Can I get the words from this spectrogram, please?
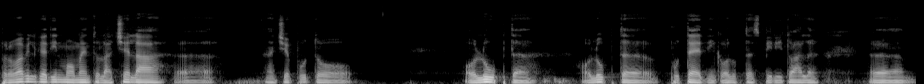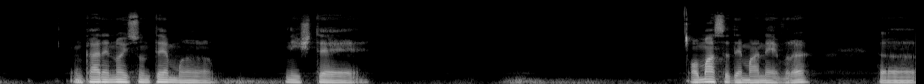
probabil că din momentul acela uh, a început o, o luptă, o luptă puternică, o luptă spirituală uh, în care noi suntem uh, niște o masă de manevră uh,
